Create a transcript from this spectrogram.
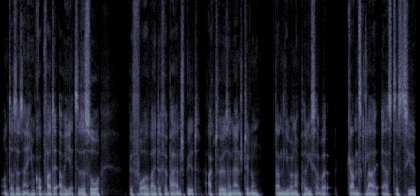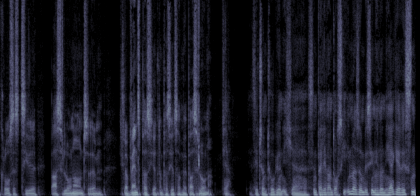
und dass er das eigentlich im Kopf hatte. Aber jetzt ist es so, bevor er weiter für Bayern spielt, aktuell seine Einstellung, dann lieber nach Paris, aber ganz klar erstes Ziel, großes Ziel Barcelona und ähm, ich glaube, wenn es passiert, dann passiert es auch mit Barcelona. Tja. Ihr seht schon, Tobi und ich äh, sind bei Lewandowski immer so ein bisschen hin und her gerissen.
